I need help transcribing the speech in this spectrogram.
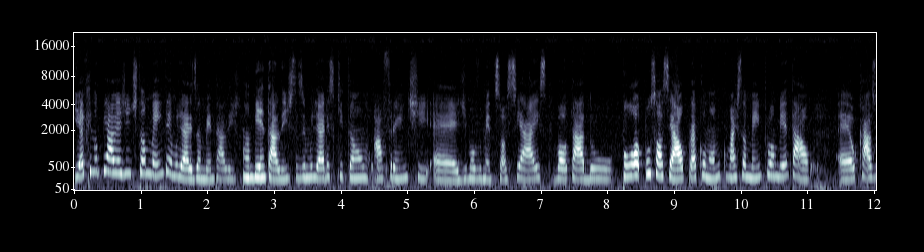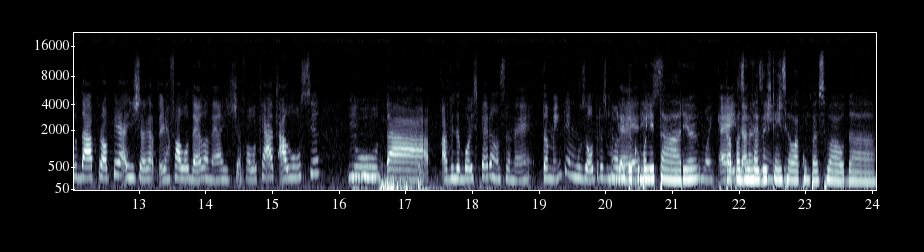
E aqui no Piauí a gente também tem mulheres ambientalistas, ambientalistas e mulheres que estão à frente é, de movimentos sociais voltado para o social, para o econômico, mas também para o ambiental. É o caso da própria, a gente já, já falou dela, né? A gente já falou que é a, a Lúcia do, uhum. da Avenida Boa Esperança, né? Também temos outras uma mulheres. líder comunitária que está é, fazendo resistência lá com o pessoal da,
